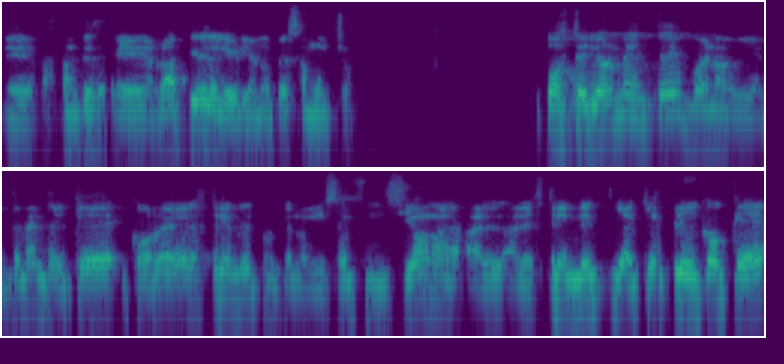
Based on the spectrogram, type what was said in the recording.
Es bastante eh, rápido y la librería no pesa mucho. Posteriormente, bueno, evidentemente hay que correr el Streamlit porque lo hice en función al, al Streamlit y aquí explico que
